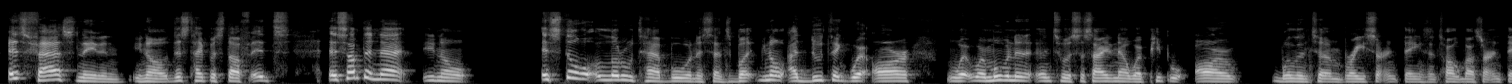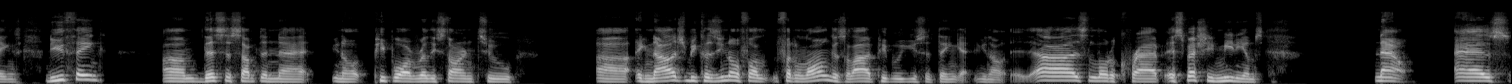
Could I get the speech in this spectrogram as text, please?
it's fascinating, you know, this type of stuff. It's it's something that, you know, it's still a little taboo in a sense, but you know, I do think we are we're, moving in, into a society now where people are willing to embrace certain things and talk about certain things. Do you think um this is something that, you know, people are really starting to uh acknowledge because you know for for the longest a lot of people used to think you know uh it's a load of crap especially mediums now as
